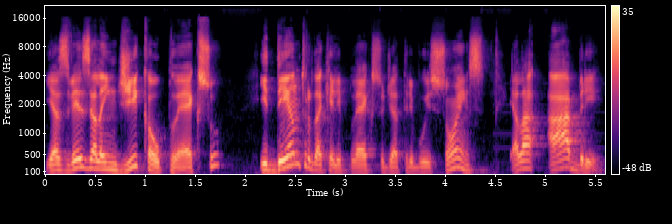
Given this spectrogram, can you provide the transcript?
E às vezes ela indica o plexo, e dentro daquele plexo de atribuições, ela abre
